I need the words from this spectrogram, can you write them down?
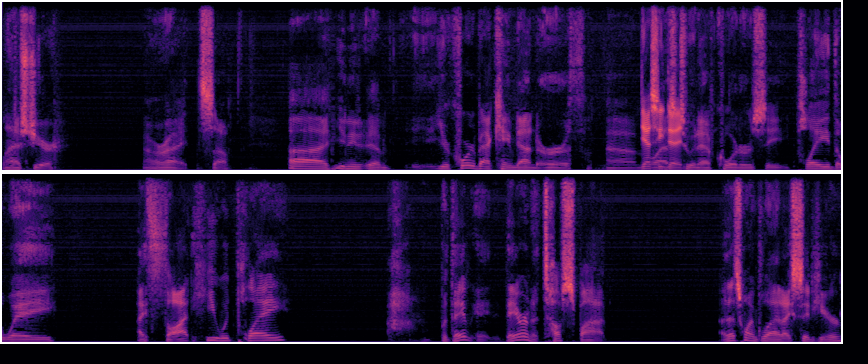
last year. All right. So, uh, you need uh, your quarterback came down to earth. Um, yes, he did. Two and a half quarters. He played the way I thought he would play, but they they are in a tough spot. That's why I'm glad I sit here.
